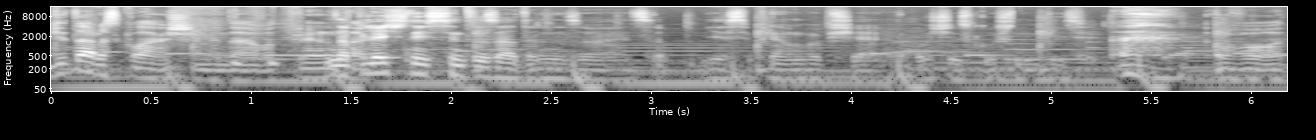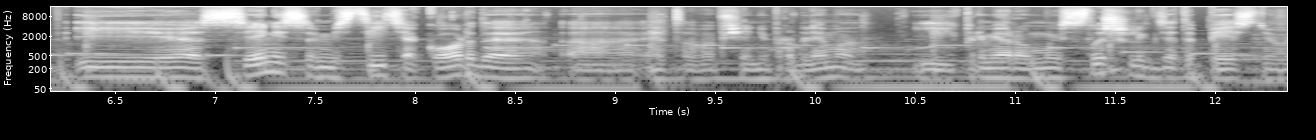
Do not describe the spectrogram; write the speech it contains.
Гитара с клавишами, да, вот примерно так. Наплечный синтезатор называется, если прям вообще очень скучно быть. Вот. И с Сеней совместить аккорды, а, это вообще не проблема. И, к примеру, мы слышали где-то песню.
